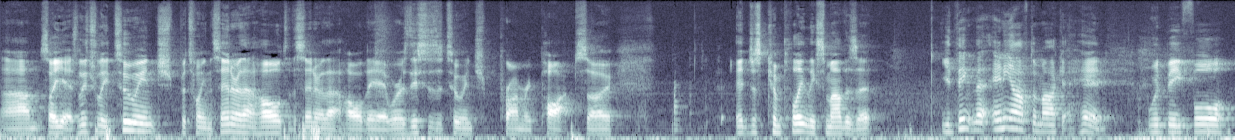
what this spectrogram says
Um, so yeah, it's literally two inch between the center of that hole to the center of that hole there, whereas this is a two inch primary pipe. So it just completely smothers it. You'd think that any aftermarket head would be for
